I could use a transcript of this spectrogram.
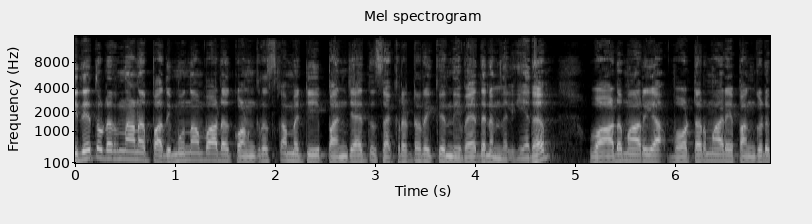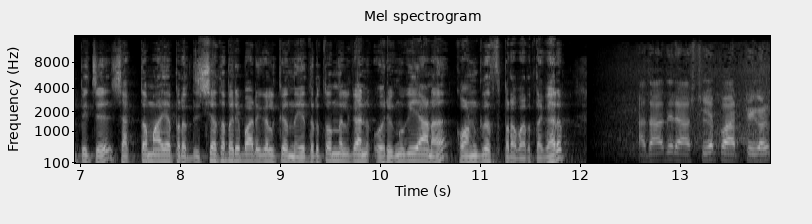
ഇതേ തുടർന്നാണ് പതിമൂന്നാം വാർഡ് കോൺഗ്രസ് കമ്മിറ്റി പഞ്ചായത്ത് സെക്രട്ടറിക്ക് നിവേദനം നൽകിയത്. വാർഡ് മാറിയ വോട്ടർമാരെ പങ്കെടുപ്പിച്ച് ശക്തമായ പ്രതിഷേധ പരിപാടികൾക്ക് നേതൃത്വം നൽകാൻ ഒരുങ്ങുകയാണ് കോൺഗ്രസ് പ്രവർത്തകർ. അതാത് രാഷ്ട്രീയ പാർട്ടികൾ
